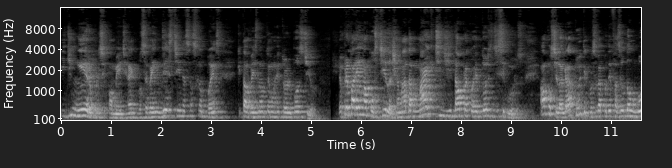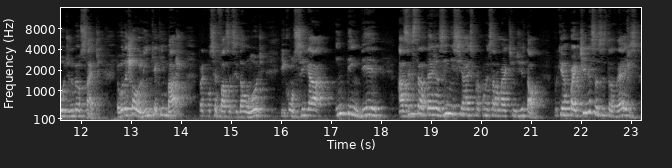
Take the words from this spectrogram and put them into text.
e dinheiro, principalmente, né? Que você vai investir nessas campanhas que talvez não tenham um retorno positivo. Eu preparei uma apostila chamada Marketing Digital para Corretores de Seguros. É uma apostila gratuita que você vai poder fazer o download no meu site. Eu vou deixar o link aqui embaixo para que você faça esse download e consiga entender as estratégias iniciais para começar no marketing digital. Porque a partir dessas estratégias,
